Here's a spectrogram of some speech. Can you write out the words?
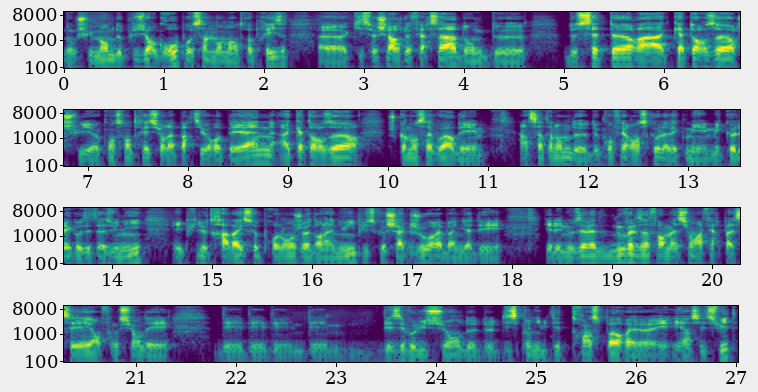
Donc je suis membre de plusieurs groupes au sein de mon entreprise euh, qui se chargent de faire ça. Donc de, de 7 heures à 14 heures, je suis euh, concentré sur la partie européenne. À 14 heures, je commence à avoir des, un certain nombre de, conférences calls avec mes, mes collègues aux États-Unis. Et puis le travail se prolonge dans la nuit puisque chaque jour, eh ben, il y a des, il y a des nouvelles, informations à faire passer en fonction des, des, des, des, des, évolutions de, de disponibilité de transport et ainsi de suite.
